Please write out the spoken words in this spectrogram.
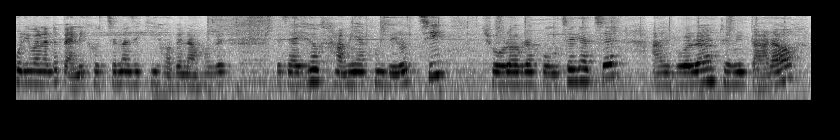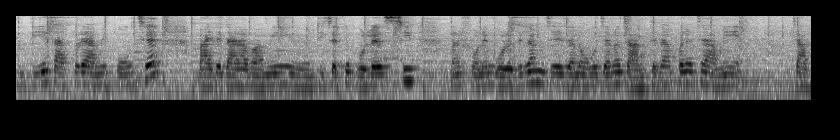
পরিমাণে একটা প্যানিক হচ্ছে না যে, কি হবে, না হবে। যাই হোক, আমি এখন বেরোচ্ছি। সৌরভরা পৌঁছে গেছে। আমি বললাম, তুমি দাঁড়াও, দিয়ে তারপরে আমি পৌঁছে বাইরে দাঁড়াবো। আমি টিচারকে বলে এসেছি মানে ফোনে বলে দিলাম যে যেন ও যেন জানতে না পারে যে আমি যাব।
